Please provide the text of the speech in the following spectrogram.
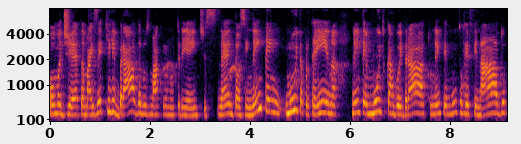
com uma dieta mais equilibrada nos macronutrientes, né? Então, assim, nem tem muita proteína, nem tem muito carboidrato, nem tem muito refinado.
